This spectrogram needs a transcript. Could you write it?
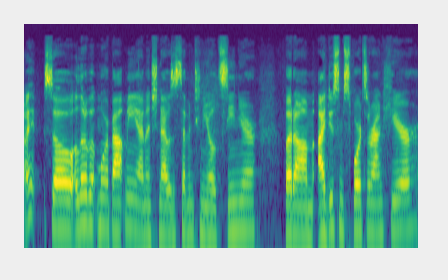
All right, so a little bit more about me. I mentioned I was a 17 year old senior, but um, I do some sports around here.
